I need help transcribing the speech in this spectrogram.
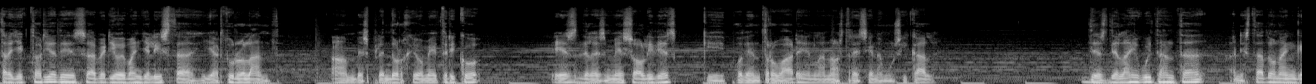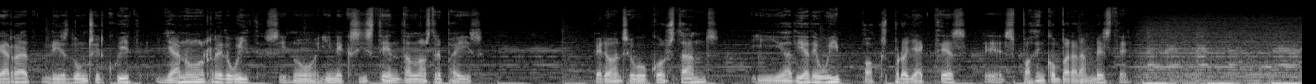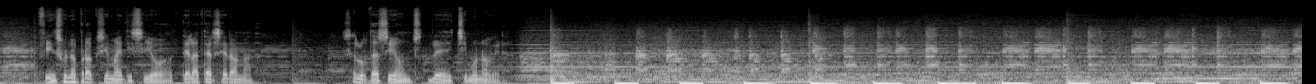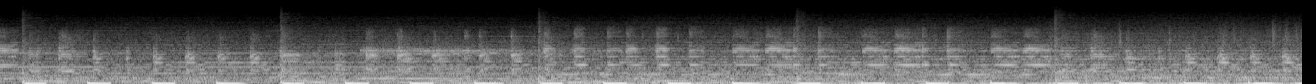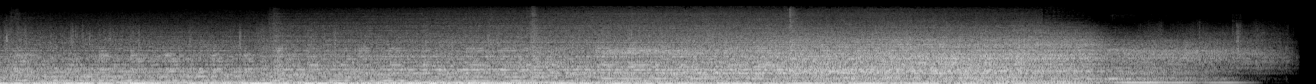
La trajectòria de Saverio Evangelista i Arturo Roland amb Esplendor Geomètrico és de les més sòlides que podem trobar en la nostra escena musical. Des de l'any 80 han estat donant guerra des d'un circuit ja no reduït, sinó inexistent al nostre país. Però han sigut constants i a dia d'avui pocs projectes es poden comparar amb este. Fins una pròxima edició de la tercera onada. Salutacions de Ximo Noguera.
